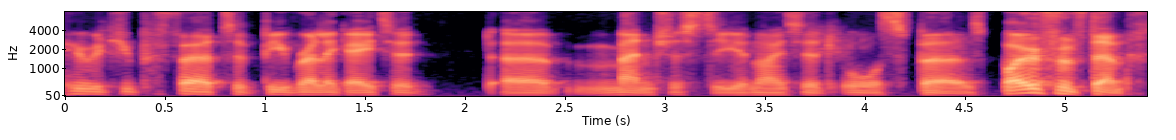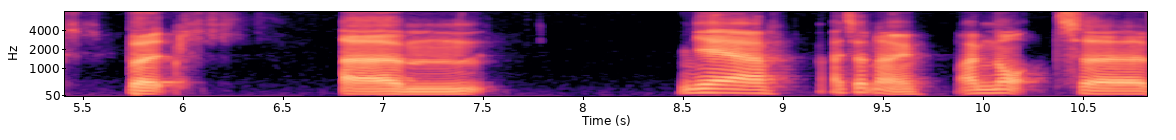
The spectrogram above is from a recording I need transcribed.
who would you prefer to be relegated? Uh, Manchester United or Spurs? Both of them. But um, yeah, I don't know. I'm not. Uh,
